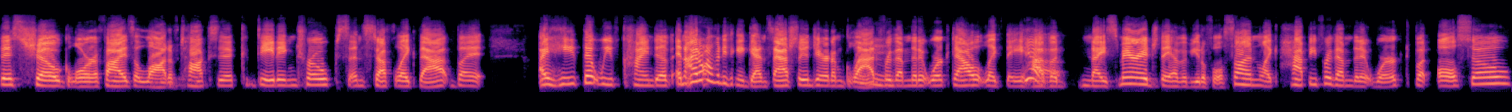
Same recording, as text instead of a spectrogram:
this show glorifies a lot of toxic dating tropes and stuff like that, but I hate that we've kind of, and I don't have anything against Ashley and Jared. I'm glad mm-hmm. for them that it worked out. Like they yeah. have a nice marriage, they have a beautiful son. Like happy for them that it worked. But also,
